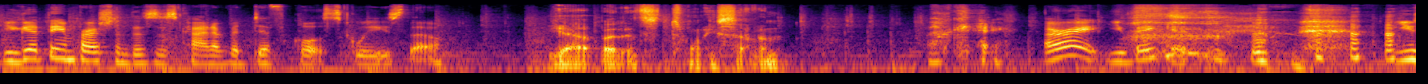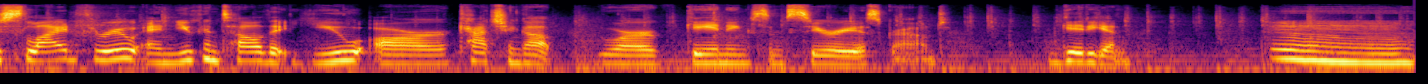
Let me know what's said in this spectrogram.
You get the impression this is kind of a difficult squeeze, though. Yeah, but it's 27. Okay. All right, you make it. you slide through, and you can tell that you are catching up. You are gaining some serious ground. Gideon, Hmm.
